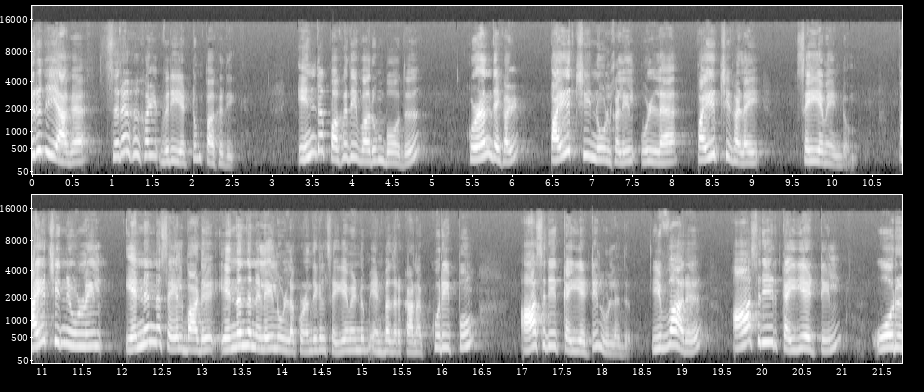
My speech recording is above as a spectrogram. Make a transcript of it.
இறுதியாக சிறகுகள் விரியட்டும் பகுதி. இந்த பகுதி வரும்போது குழந்தைகள் பயிற்சி நூல்களில் உள்ள பயிற்சிகளை செய்ய வேண்டும். பயிற்சி நூலில் என்னென்ன செயல்பாடு எந்தெந்த நிலையில் உள்ள குழந்தைகள் செய்ய வேண்டும் என்பதற்கான குறிப்பும் ஆசிரியர் கையேட்டில் உள்ளது. இவ்வாறு ஆசிரியர் கையேட்டில் ஒரு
